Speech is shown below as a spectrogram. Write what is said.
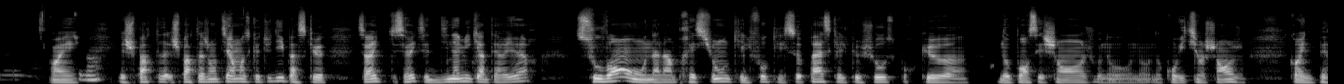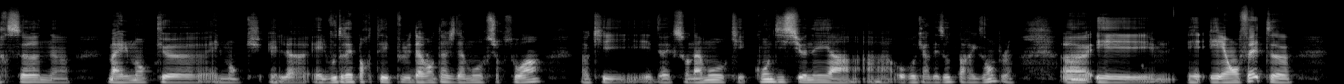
Oui, et je partage, je partage entièrement ce que tu dis parce que c'est vrai, que c'est vrai que cette dynamique intérieure, souvent on a l'impression qu'il faut qu'il se passe quelque chose pour que euh, nos pensées changent ou nos, nos, convictions changent. Quand une personne, bah, elle manque, euh, elle manque, elle, elle voudrait porter plus davantage d'amour sur soi, qui est avec son amour qui est conditionné à, au regard des autres par exemple, mmh. et, et, et, en fait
